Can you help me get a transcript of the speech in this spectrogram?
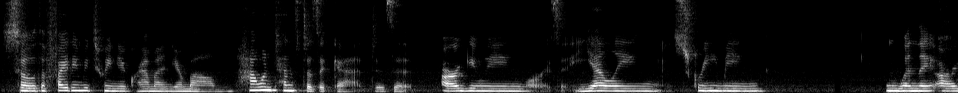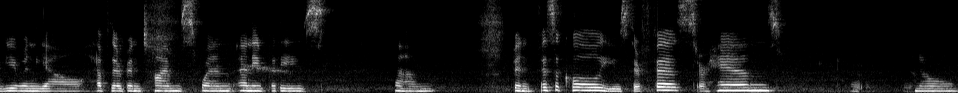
So the fighting between your grandma and your mom, how intense does it get? Is it arguing or is it yelling and screaming? And when they argue and yell, have there been times when anybody's um, been physical, used their fists or hands? No.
